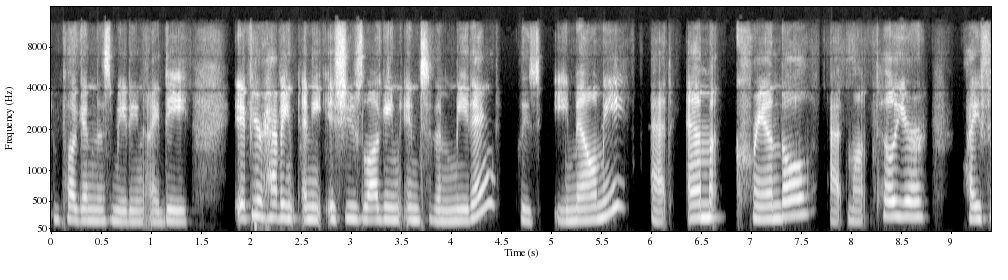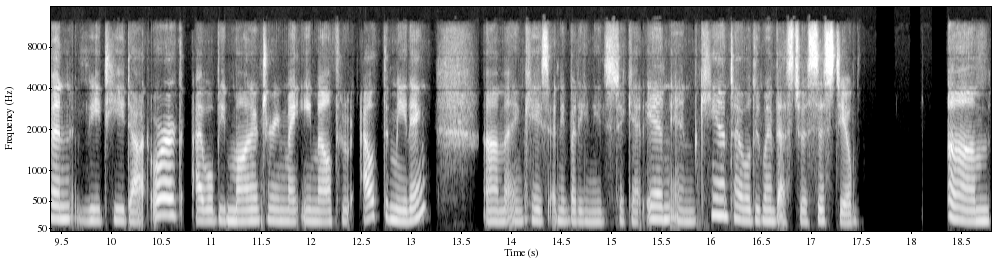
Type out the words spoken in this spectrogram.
and plug in this meeting ID. If you're having any issues logging into the meeting, please email me at mcrandall at montpelier vt.org. I will be monitoring my email throughout the meeting. Um, in case anybody needs to get in and can't, I will do my best to assist you. Um,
